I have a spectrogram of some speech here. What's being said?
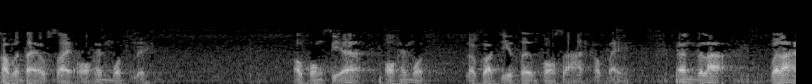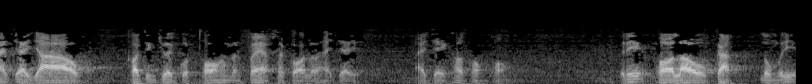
คาร์บอนไดออกไซด์ออกให้หมดเลย เอาของเสียออกให้หมด แล้วก็ที่จะเติมของสะอาดเข้าไปดังนั้นเวลาเวลาหายใจยาวเขาจึงช่วยกดท้องให้มันแฟบซะก่อนแล้วหายใจ หายใจเข้าท้องพองทีนี้พอเรากัดลมไปที่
